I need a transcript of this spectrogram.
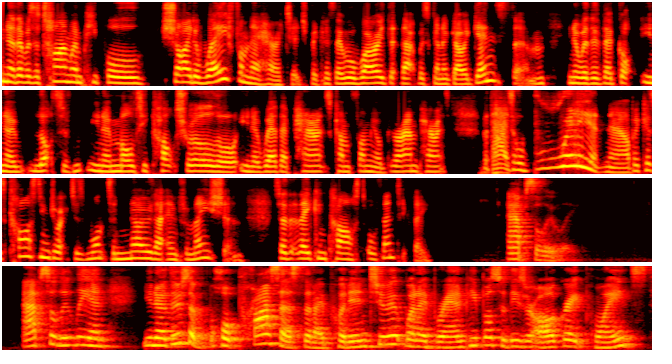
you know, there was a time when people shied away from their heritage because they were worried that that was going to go against them, you know, whether they've got, you know, lots of, you know, multicultural or, you know, where their parents come from, your grandparents. But that is all brilliant now because casting directors want to know that information so that they can cast authentically. Absolutely. Absolutely. And, you know, there's a whole process that I put into it when I brand people. So these are all great points.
